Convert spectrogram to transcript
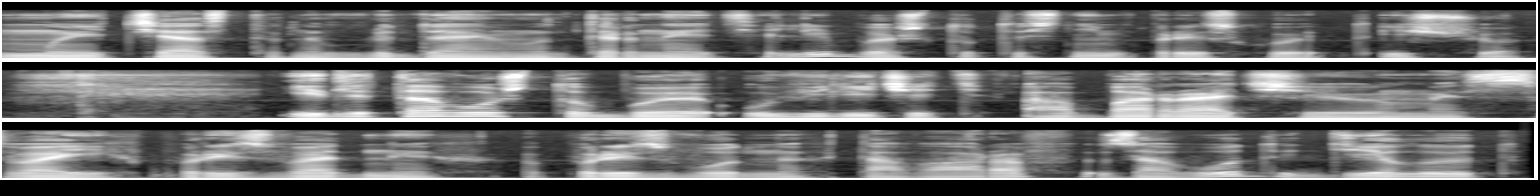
мы часто наблюдаем в интернете, либо что-то с ним происходит еще. И для того, чтобы увеличить оборачиваемость своих производных, производных товаров, заводы делают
